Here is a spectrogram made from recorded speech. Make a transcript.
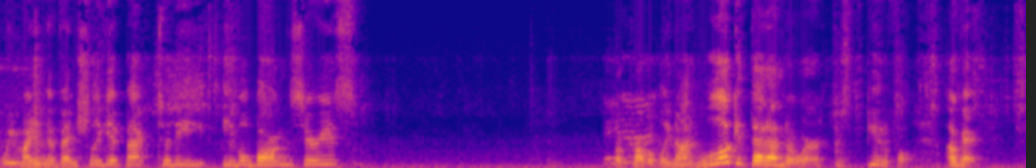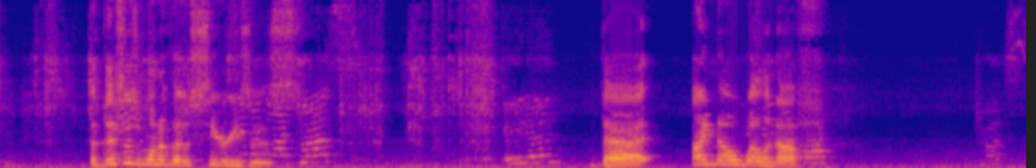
We might eventually get back to the Evil Bong series, but probably not. Look at that underwear. Just beautiful. Okay. But this is one of those series? That I know well enough. Dress?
